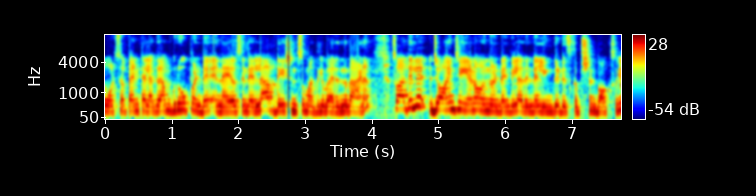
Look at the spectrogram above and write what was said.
WhatsApp and Telegram group ഉണ്ട്. എൻ ഐ ഒസിന്റെ എല്ലാ അപ്ഡേഷൻസും അതിൽ വരുന്നതാണ്. സോ അതിൽ ജോയിൻ ചെയ്യണമെന്നുണ്ടെങ്കിൽ അതിന്റെ ലിങ്ക് ഡിസ്ക്രിപ്ഷൻ ബോക്സിൽ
